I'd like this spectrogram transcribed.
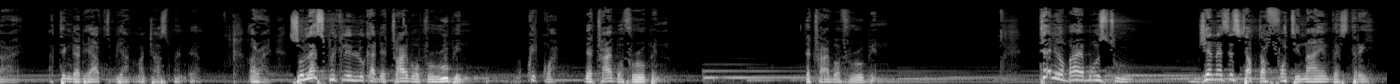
All right, I think that there has to be an adjustment there. All right, so let's quickly look at the tribe of Reuben. Quick one, the tribe of Reuben. The tribe of Reuben. Turn your Bibles to Genesis chapter 49, verse 3.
